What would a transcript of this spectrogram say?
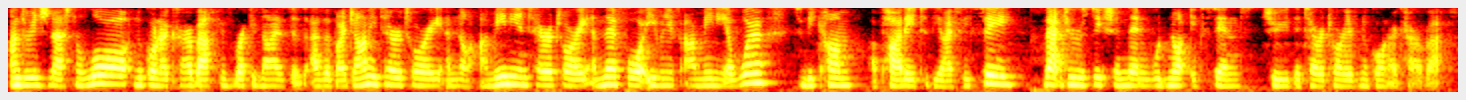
under international law, Nagorno Karabakh is recognized as Azerbaijani territory and not Armenian territory. And therefore, even if Armenia were to become a party to the ICC, that jurisdiction then would not extend to the territory of Nagorno Karabakh.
